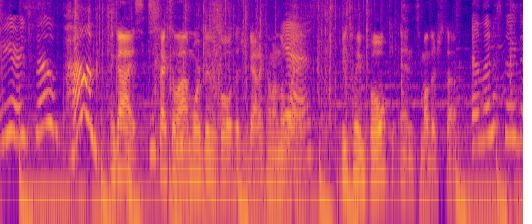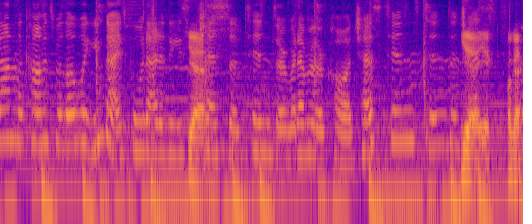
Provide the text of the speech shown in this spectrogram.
we are so pumped. And guys, expect a lot more Vivid Voltage. You gotta come on the Yes. way. Between bulk and some other stuff. And let us know down in the comments below what you guys pulled out of these Yes. chests of tins or whatever they're called. Chest tins? Tins of Yeah, yeah. chests? Okay.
